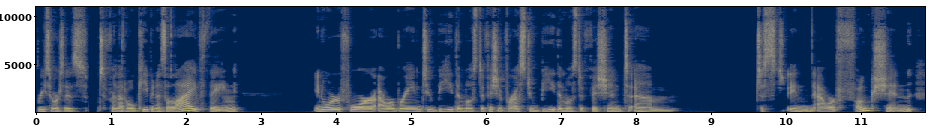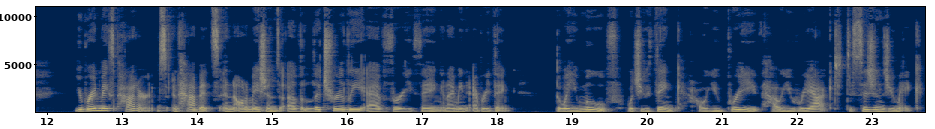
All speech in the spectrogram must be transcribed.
resources for that whole keeping us alive thing, in order for our brain to be the most efficient, for us to be the most efficient, um, just in our function, your brain makes patterns and habits and automations of literally everything. And I mean everything. The way you move, what you think, how you breathe, how you react, decisions you make.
